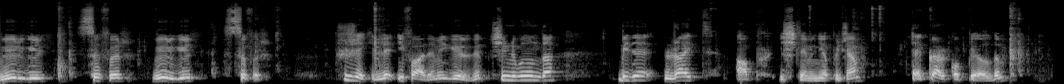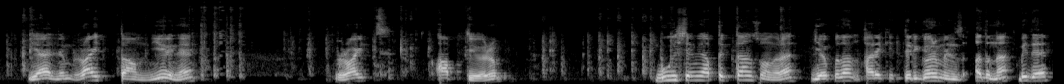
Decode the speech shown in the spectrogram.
virgül 0 virgül 0. Şu şekilde ifademi girdim. Şimdi bunun da bir de write up işlemini yapacağım. Tekrar kopyaladım. Geldim. Write down yerine write up diyorum. Bu işlemi yaptıktan sonra yapılan hareketleri görmeniz adına bir de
